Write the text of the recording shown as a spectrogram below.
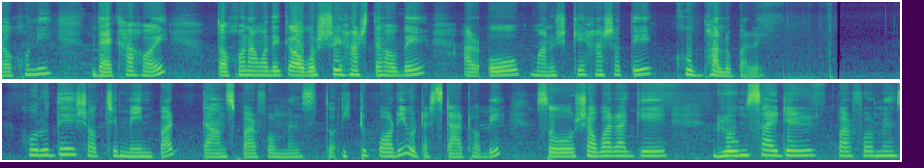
যখনই দেখা হয় তখন আমাদেরকে অবশ্যই হাসতে হবে আর ও মানুষকে হাসাতে খুব ভালো পারে। হরুদে সবচেয়ে মেইন পার্ট ডান্স পারফরমেন্স তো একটু পরেই ওটা স্টার্ট হবে। সো সবার আগে গ্রুম সাইডের পারফরমেন্স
